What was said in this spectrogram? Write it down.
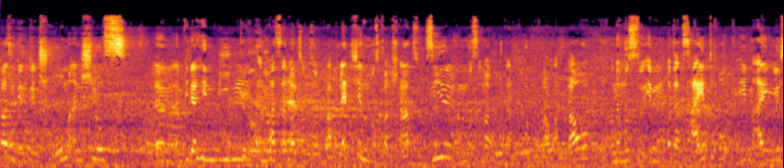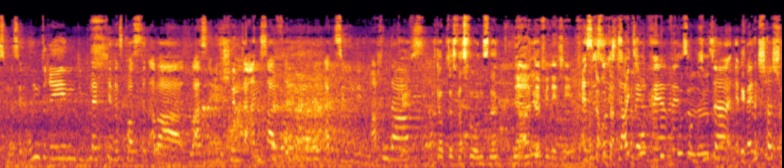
quasi den, den Stromanschluss ähm, wieder hinbiegen. Genau. Und du hast dann halt so, so ein paar Plättchen, du musst von Start zu Ziel und musst immer rot an rot und blau an blau. Und dann musst du eben unter Zeitdruck eben eigentlich so ein bisschen umdrehen, die Plättchen. Das kostet aber, du hast eine bestimmte Anzahl von Aktionen, machen darfst. Ich glaube, das ist was für uns, ne? ja, Daniel? definitiv. Es ist so, ich glaube, wer, wer, wer. Computer-Adventures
